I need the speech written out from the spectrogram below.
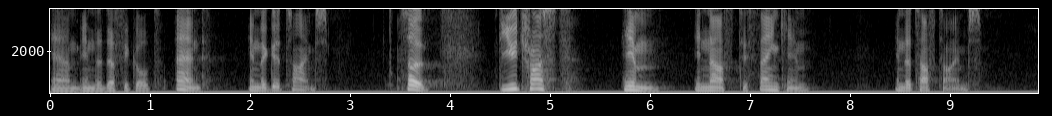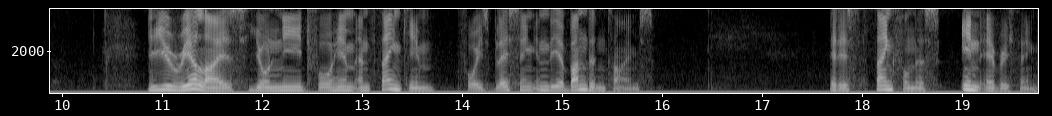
um, in the difficult and in the good times. So, do you trust Him enough to thank Him in the tough times? Do you realize your need for Him and thank Him for His blessing in the abundant times? It is thankfulness in everything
